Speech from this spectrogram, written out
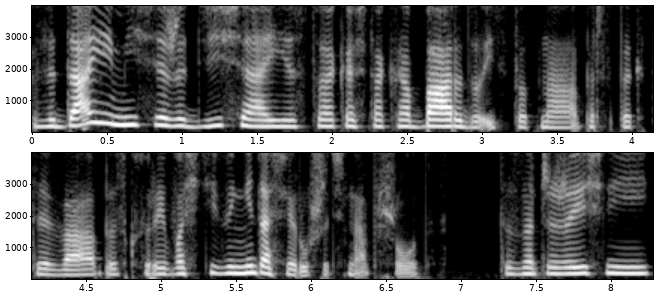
Wydaje mi się, że dzisiaj jest to jakaś taka bardzo istotna perspektywa, bez której właściwie nie da się ruszyć naprzód. To znaczy, że jeśli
